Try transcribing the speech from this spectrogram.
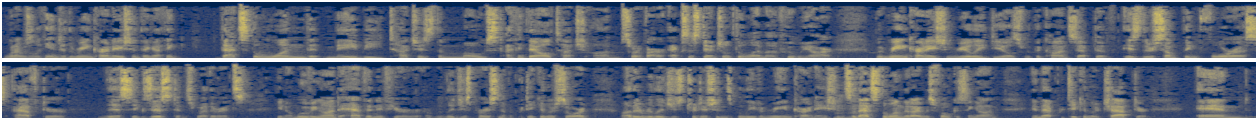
when I was looking into the reincarnation thing, I think that's the one that maybe touches the most. I think they all touch on sort of our existential dilemma of who we are. But reincarnation really deals with the concept of is there something for us after this existence, whether it's you know, moving on to heaven if you're a religious person of a particular sort. Other religious traditions believe in reincarnation. Mm-hmm. So that's the one that I was focusing on in that particular chapter. And,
